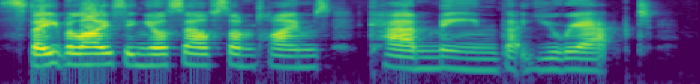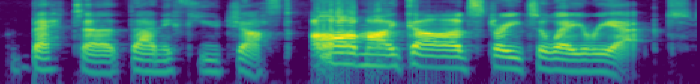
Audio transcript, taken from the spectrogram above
stabilizing yourself sometimes can mean that you react better than if you just oh my god straight away react.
